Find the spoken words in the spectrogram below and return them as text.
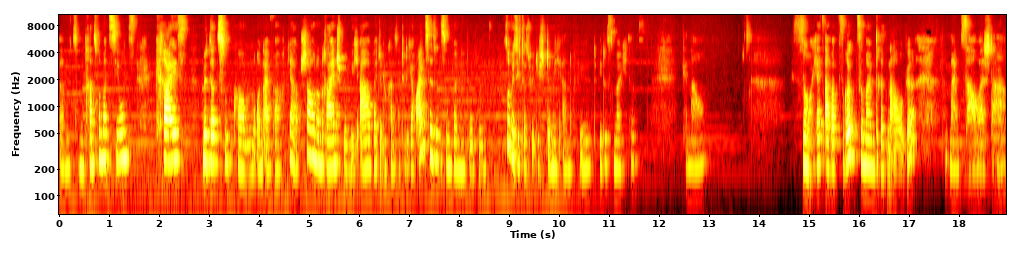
ähm, zum Transformationskreis mit dazukommen und einfach ja, schauen und reinspüren, wie ich arbeite. Du kannst natürlich auch Einzelsitzungen bei mir buchen so wie sich das für dich stimmig anfühlt, wie du es möchtest. Genau. So, jetzt aber zurück zu meinem dritten Auge, meinem Zauberstab.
